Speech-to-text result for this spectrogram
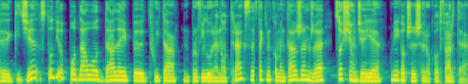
y, gdzie studio podało dalej y, tweeta profilu Renault Trax z takim komentarzem, że coś się dzieje, miej oczy szeroko otwarte.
